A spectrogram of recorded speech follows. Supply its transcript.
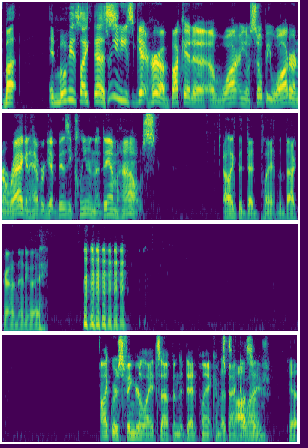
But in movies like this, Somebody needs to get her a bucket of, of water, you know, soapy water and a rag, and have her get busy cleaning the damn house. I like the dead plant in the background anyway. I like where his finger lights up and the dead plant comes That's back awesome. to life. Yeah.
